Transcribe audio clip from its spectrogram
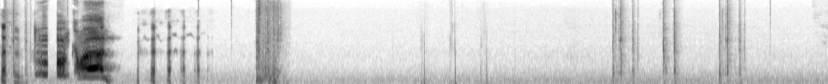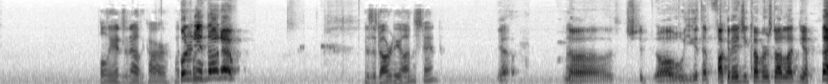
Oh, come on! Pull the engine out of the car. What Put the it in, no, no! Is it already on the stand? Yeah. No, oh, you get that fucking engine cover, it's not letting you.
